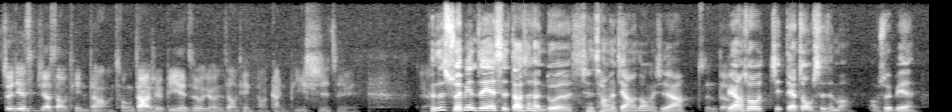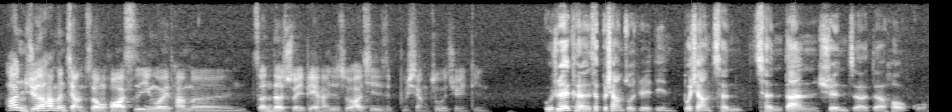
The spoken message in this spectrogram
最近是比较少听到，从大学毕业之后就很少听到干屁事之类。可是随便这件事倒是很多人很常讲的东西啊，真的。比方说，等下中午吃什么？哦，随便。啊，你觉得他们讲这种话是因为他们真的随便，还是说他其实是不想做决定？我觉得可能是不想做决定，不想承承担选择的后果。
